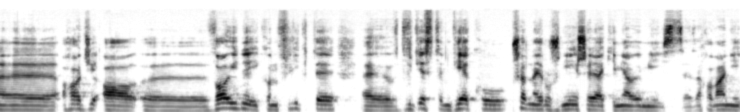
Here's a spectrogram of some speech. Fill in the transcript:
e, chodzi o e, wojny i konflikty e, w XX wieku, przenajróżniejsze, jakie miały miejsce. Zachowanie,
